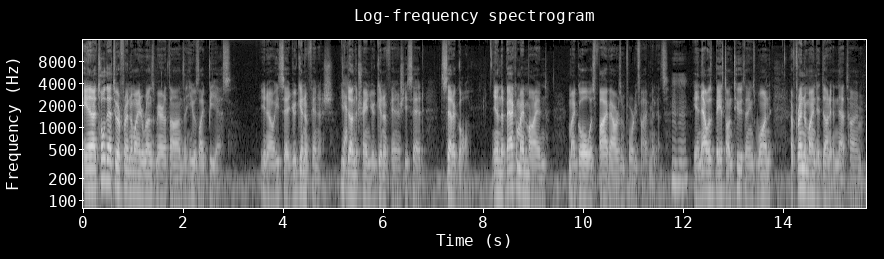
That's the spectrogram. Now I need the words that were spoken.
and I told that to a friend of mine who runs marathons, and he was like, BS. You know, he said, You're going to finish. You've Yeah. done the train, you're going to finish. He said, Set a goal. And in the back of my mind, my goal was five hours and 45 minutes. Mm-hmm. And that was based on two things. One, a friend of mine had done it in that time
